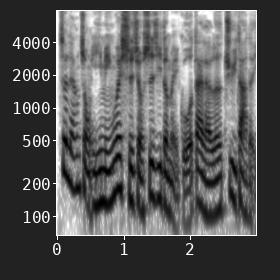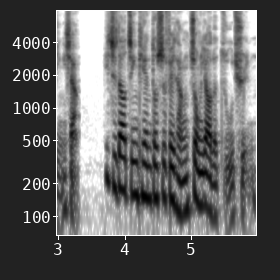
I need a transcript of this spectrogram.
这两种移民为十九世纪的美国带来了巨大的影响，一直到今天都是非常重要的族群。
